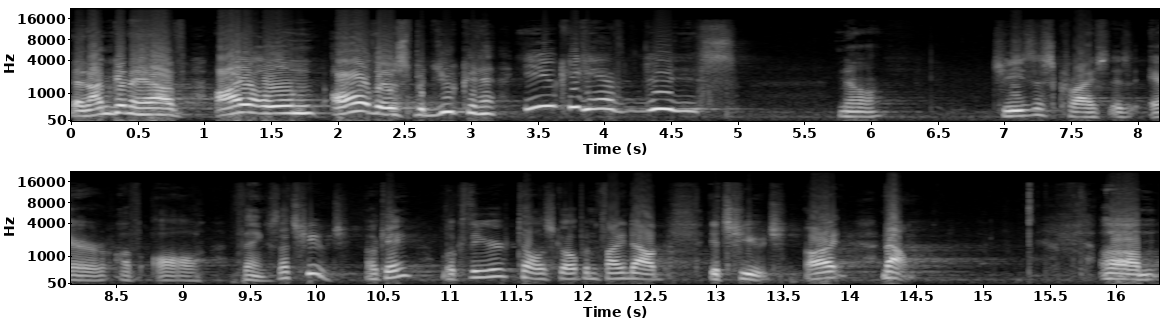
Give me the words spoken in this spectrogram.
and I'm going to have, I own all this, but you can have, you can have this. No. Jesus Christ is heir of all things. That's huge, okay? Look through your telescope and find out it's huge. All right? Now, um,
